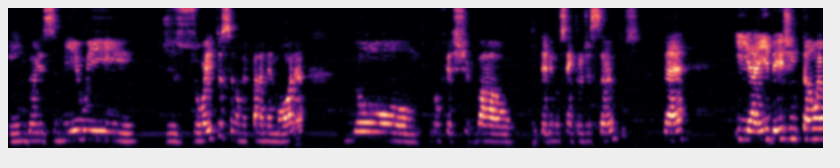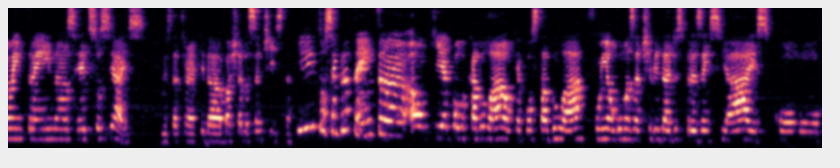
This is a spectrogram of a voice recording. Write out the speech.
em 2018, se não me falha a memória, no, no festival que teve no centro de Santos, né? E aí, desde então, eu entrei nas redes sociais do Star Trek da Baixada Santista. E estou sempre atenta ao que é colocado lá, ao que é postado lá. Fui em algumas atividades presenciais, como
